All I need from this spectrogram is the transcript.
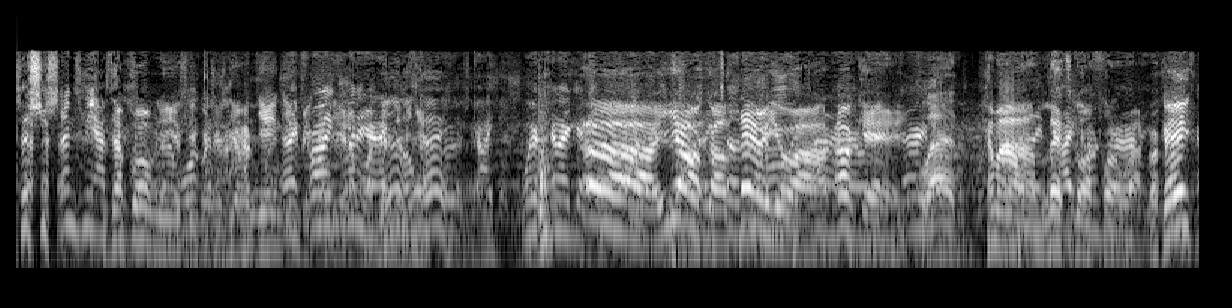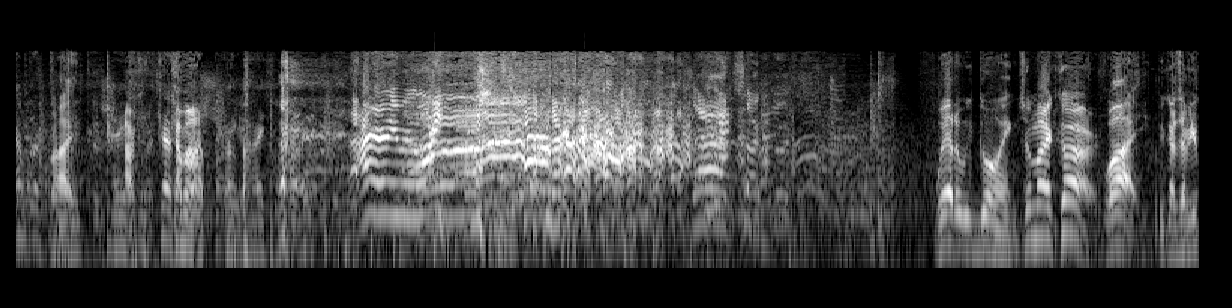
So she sends me out to the Запомни, store. если What хочешь can I- делать деньги, Hey, приходи Franklin, работать yeah, на меня. okay. Where can I get Ah, some- yokel, They there told me you to go are. down. Okay. There you Glad. Come go. on, let's Guy go comes for a around, walk, he okay? comes up to Right. me, and he Okay, says, come on. "Guess what?" Okay, I said, I don't even like That's a good Where are we going? To my car. Why? Because of your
